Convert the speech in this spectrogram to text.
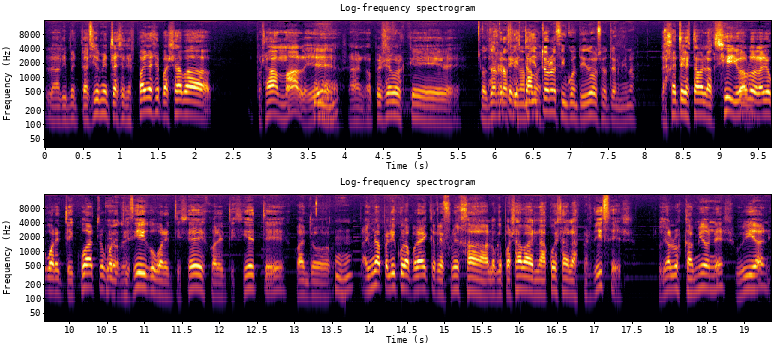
La alimentación, mientras en España se pasaba, pasaban mal, ¿eh? O sea, no pensemos que... Gente que estaba- racionamiento en el 52 se terminó. la gente que estaba en la sí, yo hablo del año 44, Fíjate. 45, 46, 47, cuando hay una película por ahí que refleja lo que pasaba en la Cuesta de las Perdices. Subían los camiones, subían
